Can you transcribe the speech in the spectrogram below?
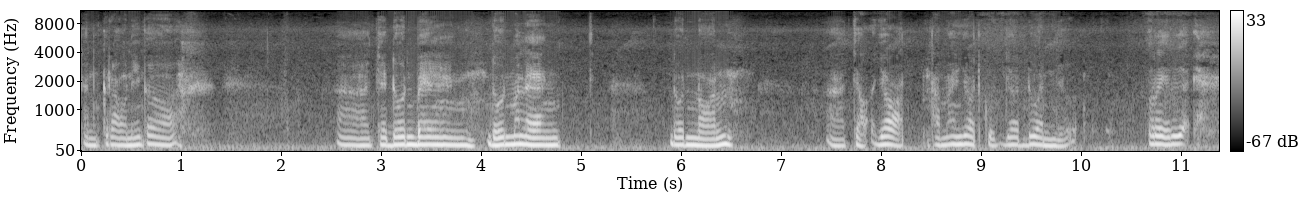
กันเกลานี้ก็ จะโดนแบงโดนแมลง โดนหนอนอเจาะยอดทำให้ยอดกุดยอดด้วนอยู่เรื่อยๆ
